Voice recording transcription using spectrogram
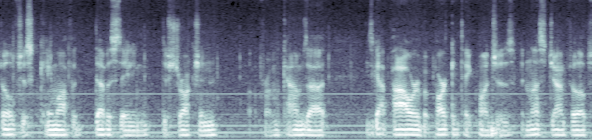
Phillips just came off a devastating destruction from Khamzat He's got power, but Park can take punches. Unless John Phillips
